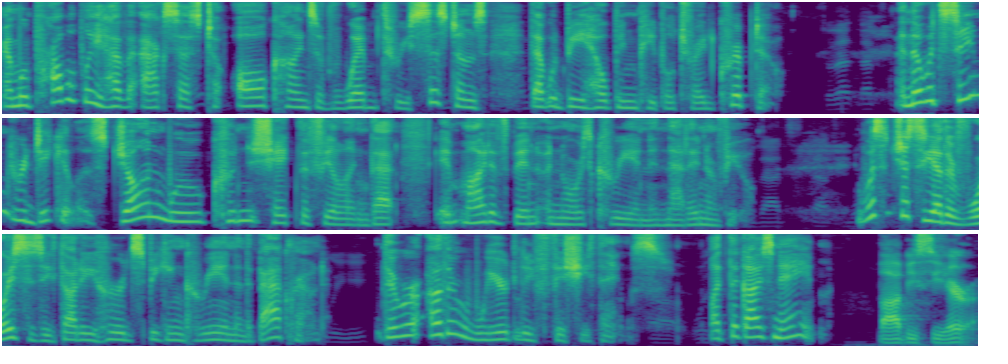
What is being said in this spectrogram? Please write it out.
and would probably have access to all kinds of Web3 systems that would be helping people trade crypto. And though it seemed ridiculous, John Woo couldn't shake the feeling that it might have been a North Korean in that interview. It wasn't just the other voices he thought he heard speaking Korean in the background. There were other weirdly fishy things, like the guy's name Bobby Sierra.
